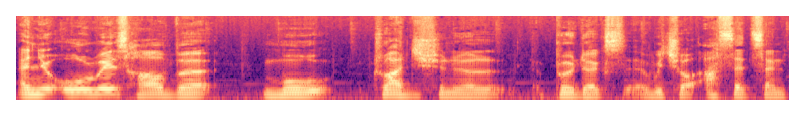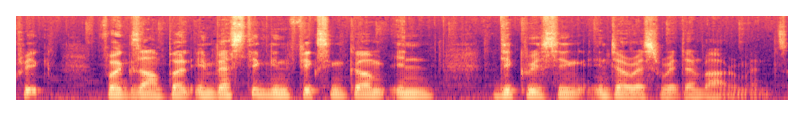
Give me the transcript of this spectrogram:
and you always have uh, more traditional products uh, which are asset centric. For example, investing in fixed income in decreasing interest rate environments.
